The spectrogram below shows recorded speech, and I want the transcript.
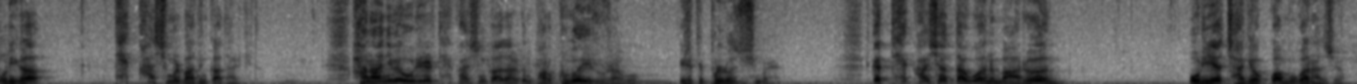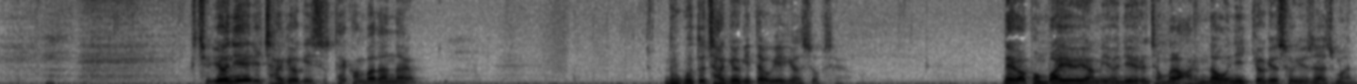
우리가 택하심을 받은 까닭이다. 하나님의 우리를 택하신 까닭은 바로 그거 이루라고 이렇게 불러주신 거예요. 그러니까 택하셨다고 하는 말은 우리의 자격과 무관하죠. 그렇죠. 연희엘이 자격이 있어서 택함 받았나요? 누구도 자격이 있다고 얘기할 수 없어요. 내가 본 바에 의하면 연희엘은 정말 아름다운 인격의 소유자지만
